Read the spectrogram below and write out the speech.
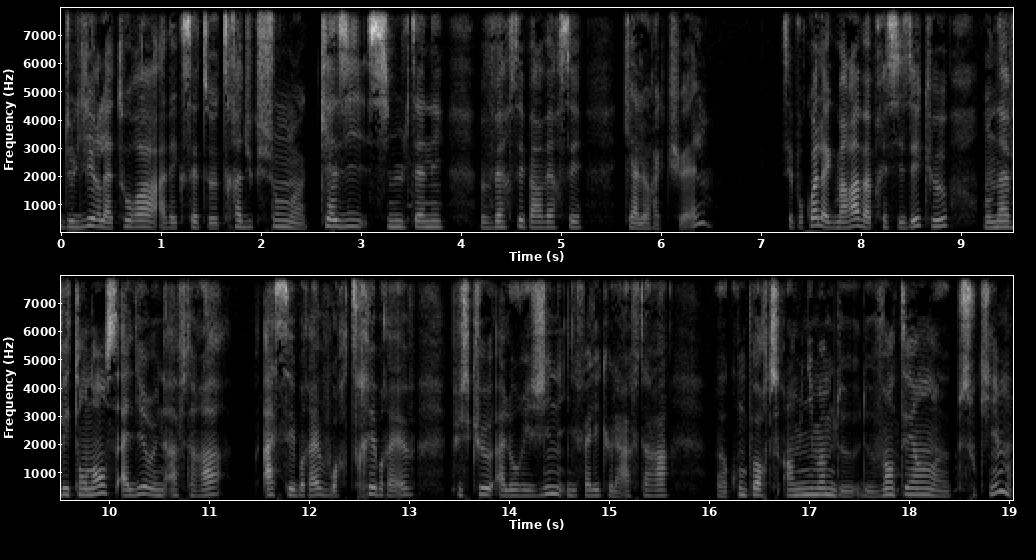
de lire la Torah avec cette traduction quasi simultanée, verset par verset, qu'à l'heure actuelle. C'est pourquoi la Gemara va préciser que on avait tendance à lire une haftara assez brève, voire très brève, puisque à l'origine, il fallait que la haftara euh, comporte un minimum de, 21 euh, psukim,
